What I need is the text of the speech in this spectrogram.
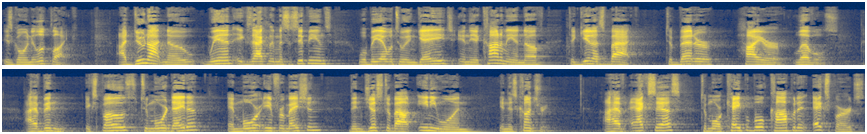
is going to look like. I do not know when exactly Mississippians will be able to engage in the economy enough to get us back to better, higher levels. I have been exposed to more data and more information than just about anyone in this country. I have access to more capable, competent experts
